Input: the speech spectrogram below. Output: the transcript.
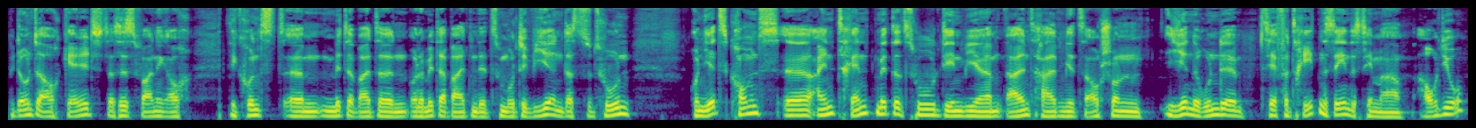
mitunter auch Geld. Das ist vor allen Dingen auch die Kunst, ähm, Mitarbeiterinnen oder Mitarbeitende zu motivieren, das zu tun. Und jetzt kommt äh, ein Trend mit dazu, den wir allenthalben jetzt auch schon hier in der Runde sehr vertreten sehen, das Thema Audio.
